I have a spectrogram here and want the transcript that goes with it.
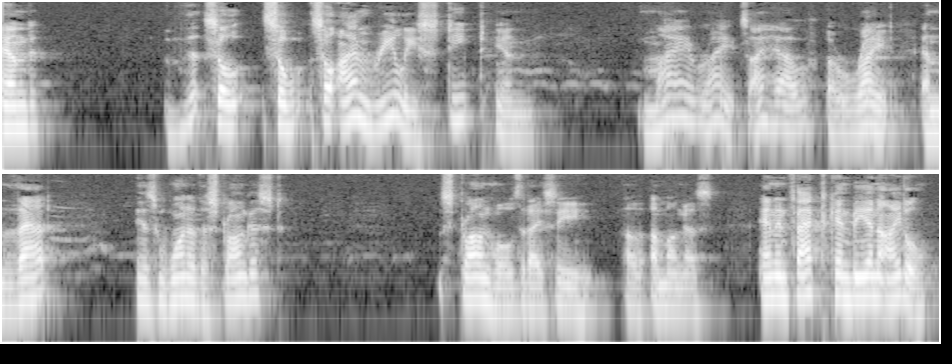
And th- so, so, so I'm really steeped in my rights. I have a right, and that is one of the strongest strongholds that I see uh, among us, and in fact can be an idol.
